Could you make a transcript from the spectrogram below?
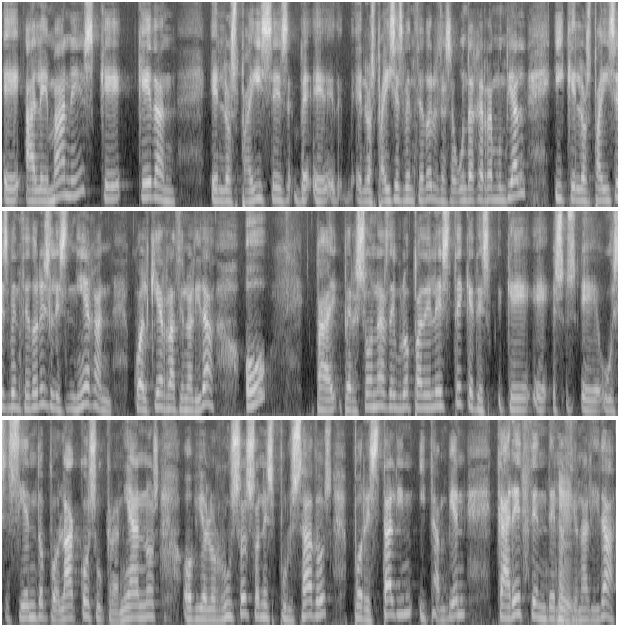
Eh, alemanes que quedan en los países eh, en los países vencedores de la Segunda Guerra Mundial y que los países vencedores les niegan cualquier nacionalidad. O personas de Europa del Este que, des- que eh, eh, siendo polacos, ucranianos o bielorrusos son expulsados por Stalin y también carecen de Hmm. nacionalidad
